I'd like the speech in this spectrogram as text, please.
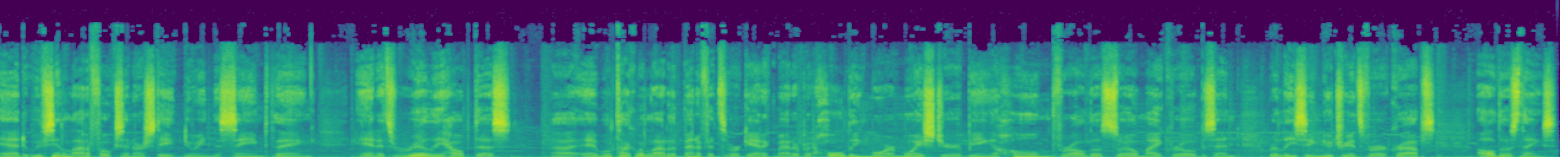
and we've seen a lot of folks in our state doing the same thing, and it's really helped us. Uh, and we'll talk about a lot of the benefits of organic matter, but holding more moisture, being a home for all those soil microbes, and releasing nutrients for our crops, all those things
